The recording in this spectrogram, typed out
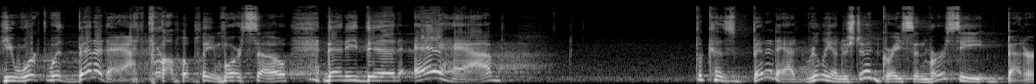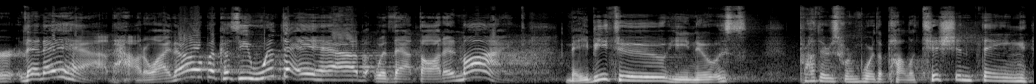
he worked with Ben-hadad, probably more so than he did Ahab, because Ben-hadad really understood grace and mercy better than Ahab. How do I know? Because he went to Ahab with that thought in mind. Maybe too, he knew his brothers were more the politician thing.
